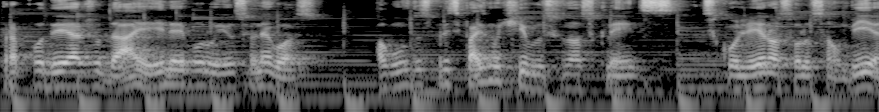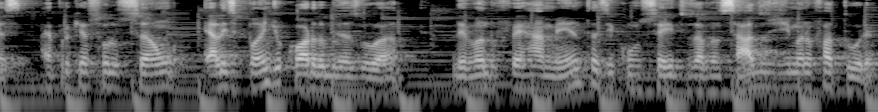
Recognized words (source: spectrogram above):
para poder ajudar ele a evoluir o seu negócio. Alguns dos principais motivos que os nossos clientes escolheram a solução BIAS é porque a solução ela expande o core do Business One, levando ferramentas e conceitos avançados de manufatura.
